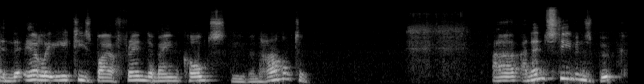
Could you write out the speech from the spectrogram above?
in the early 80s by a friend of mine called Stephen Hamilton. Uh, and in Stephen's book,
